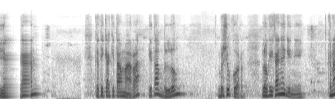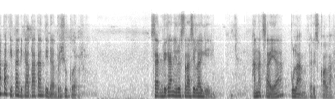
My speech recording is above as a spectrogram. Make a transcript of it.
Ya kan? Ketika kita marah, kita belum bersyukur. Logikanya gini, kenapa kita dikatakan tidak bersyukur? Saya berikan ilustrasi lagi. Anak saya pulang dari sekolah.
